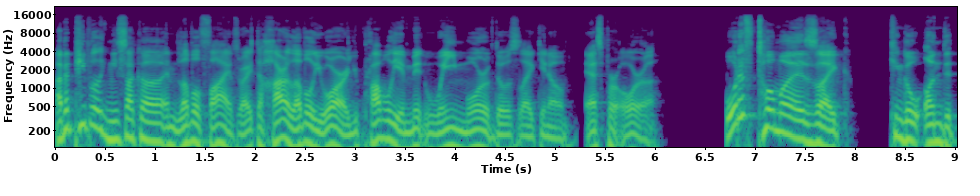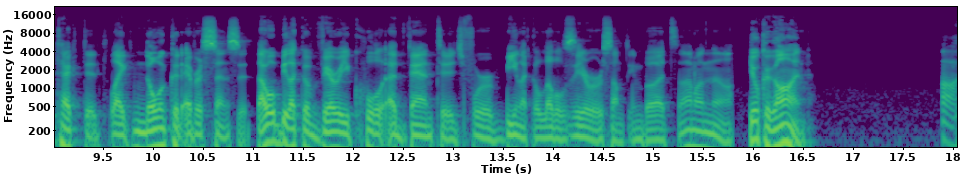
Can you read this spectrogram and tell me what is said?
I bet people like Misaka and level 5s, right? The higher level you are, you probably emit way more of those, like, you know, Esper aura. What if Toma is, like, can go undetected? Like, no one could ever sense it. That would be, like, a very cool advantage for being, like, a level 0 or something, but I don't know. Yokagon. Ah,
